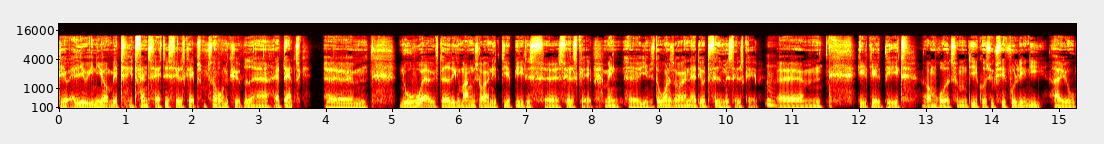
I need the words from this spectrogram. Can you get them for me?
det er jo alle jo enige om, et, et fantastisk selskab, som så ovenikøbet er, er dansk. Øhm, Novo er jo stadigvæk i mange øjne et diabetes-selskab, men øh, i investorernes øjne er det jo et fedmeselskab. Mm. Øhm, hele GLP-1-området, som de er gået succesfuldt ind i, har jo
